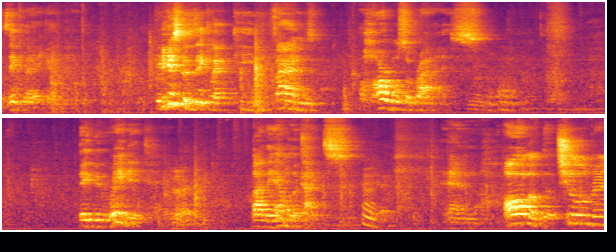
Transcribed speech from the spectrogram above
Ziklag. And when he gets to Ziklag, he finds horrible surprise. They've been raided by the Amalekites. And all of the children,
